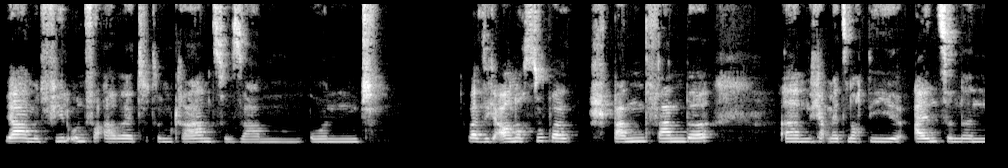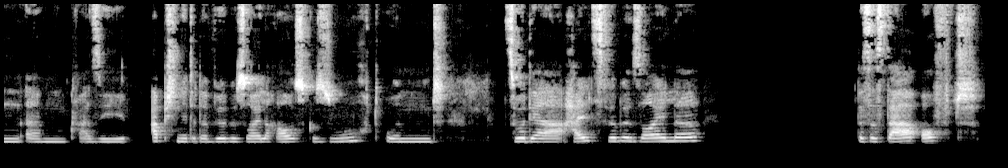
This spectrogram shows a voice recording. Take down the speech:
ja, mit viel unverarbeitetem Kram zusammen. Und was ich auch noch super spannend fand, ähm, ich habe mir jetzt noch die einzelnen ähm, quasi Abschnitte der Wirbelsäule rausgesucht und zu der Halswirbelsäule dass es da oft,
